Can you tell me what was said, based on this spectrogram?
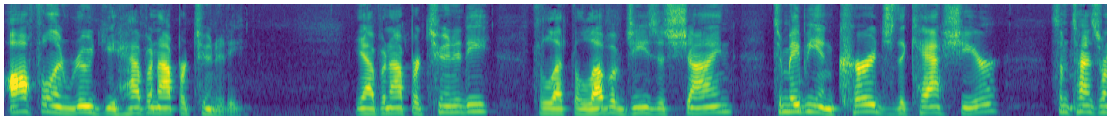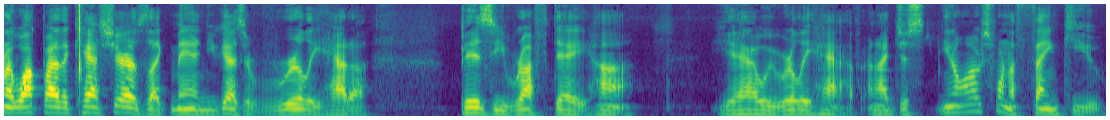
awful and rude, you have an opportunity. You have an opportunity to let the love of Jesus shine, to maybe encourage the cashier. Sometimes when I walk by the cashier, I was like, man, you guys have really had a busy, rough day, huh? Yeah, we really have. And I just, you know, I just want to thank you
